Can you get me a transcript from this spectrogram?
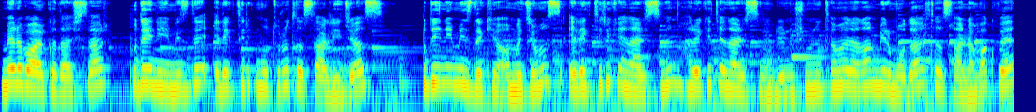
Merhaba arkadaşlar. Bu deneyimizde elektrik motoru tasarlayacağız. Bu deneyimizdeki amacımız elektrik enerjisinin hareket enerjisinin dönüşümünü temel alan bir model tasarlamak ve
